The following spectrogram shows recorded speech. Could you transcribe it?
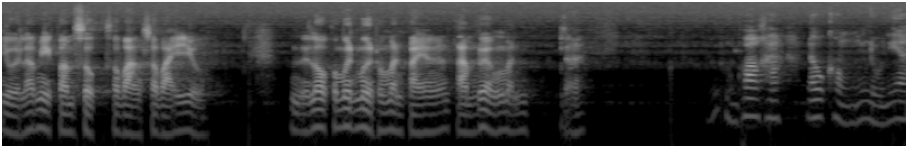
อยู่แล้วมีความสุขสว่างสวัยอยู่ในโลกก็มืดๆของมันไปนะตามเรื่องของมันนะหลวงพ่อคะแล้วของหนูเนี่ย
